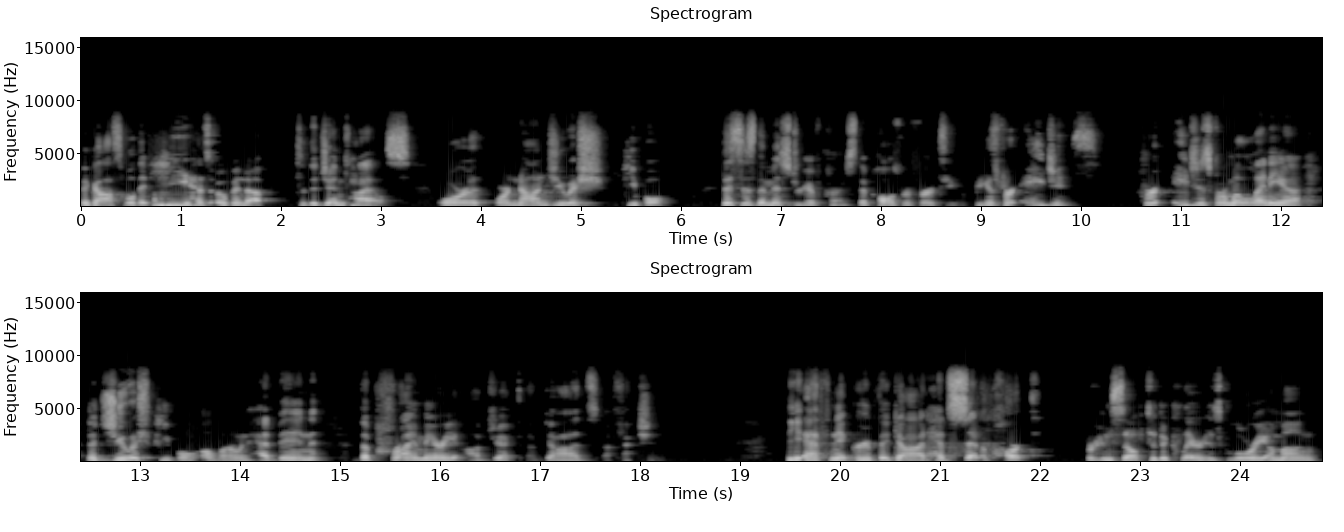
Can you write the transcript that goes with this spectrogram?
the gospel that he has opened up to the Gentiles or, or non Jewish people. This is the mystery of Christ that Paul's referred to. Because for ages, for ages, for millennia, the Jewish people alone had been the primary object of God's affection. The ethnic group that God had set apart for himself to declare his glory among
